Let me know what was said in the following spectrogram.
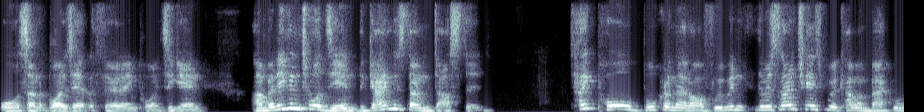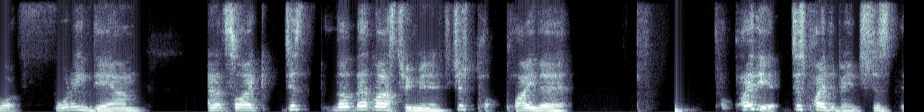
all of a sudden it blows out to 13 points again. Um, but even towards the end, the game is done dusted. Take Paul Booker and that off. We wouldn't. There was no chance we were coming back. We were what 14 down, and it's like just the, that last two minutes. Just pl- play the play the just play the bench. Just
